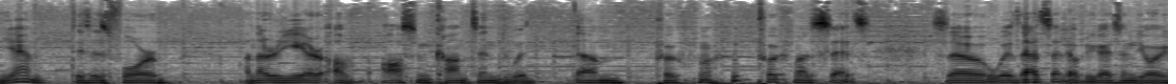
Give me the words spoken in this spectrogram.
yeah, this is for another year of awesome content with dumb Pokemon, Pokemon sets. So with that said, I hope you guys enjoy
